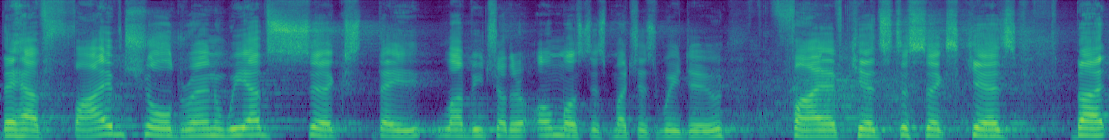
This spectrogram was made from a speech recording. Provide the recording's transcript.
They have five children. We have six. They love each other almost as much as we do five kids to six kids. But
